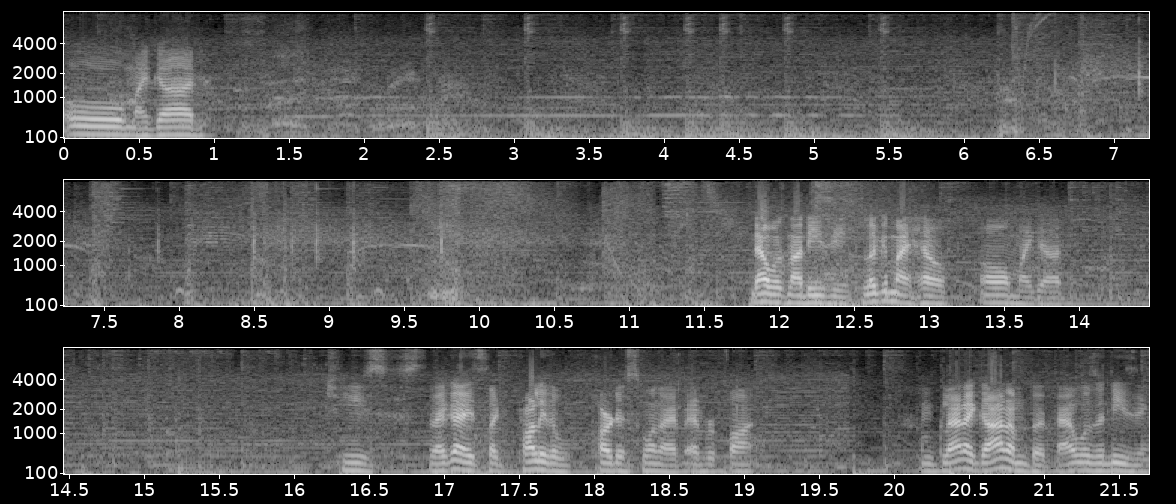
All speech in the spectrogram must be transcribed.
Oh my god. That was not easy. Look at my health. Oh my god. Jesus. That guy is like probably the hardest one I've ever fought. I'm glad I got him, but that wasn't easy.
